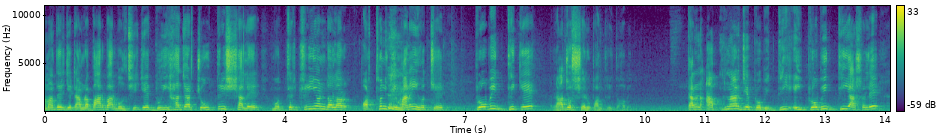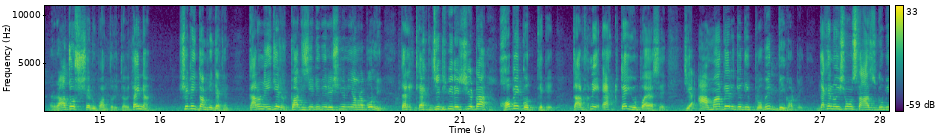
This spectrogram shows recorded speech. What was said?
আমাদের যেটা আমরা বারবার বলছি যে দুই হাজার চৌত্রিশ সালের মধ্যে ট্রিলিয়ন ডলার অর্থনীতি মানেই হচ্ছে প্রবৃদ্ধিকে রাজস্বে রূপান্তরিত হবে। কারণ আপনার যে প্রবৃদ্ধি, এই প্রবৃদ্ধি আসলে রাজস্বে রূপান্তরিত হবে, তাই না? সেটাই তো আপনি দেখেন। কারণ এই যে ট্যাক্স জিডিপি রেশিও নিয়ে আমরা বলি, তাহলে ট্যাক্স জিডিপি রেশিওটা হবে থেকে তার মানে একটাই উপায় আছে যে আমাদের যদি প্রবৃদ্ধি ঘটে, দেখেন ওই সমস্ত আজগুবি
